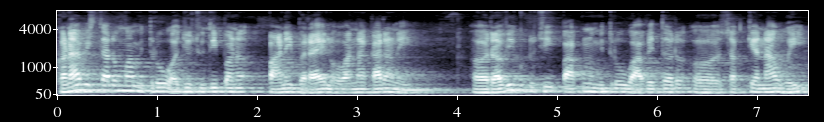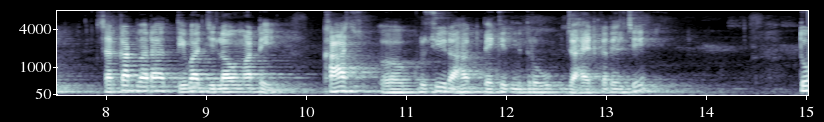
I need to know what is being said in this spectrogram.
ઘણા વિસ્તારોમાં મિત્રો હજુ સુધી પણ પાણી ભરાયેલ હોવાના કારણે રવિ કૃષિ પાકનું મિત્રો વાવેતર શક્ય ના હોય, સરકાર દ્વારા તેવા જિલ્લાઓ માટે ખાસ કૃષિ રાહત પેકેજ મિત્રો જાહેર કરેલ છે. તો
